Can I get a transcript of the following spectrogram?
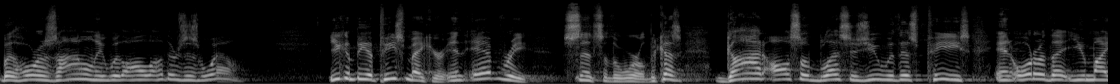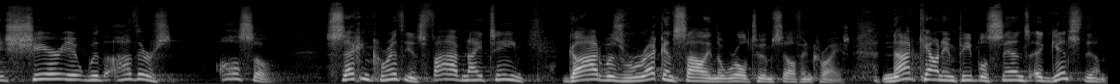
but horizontally with all others as well. You can be a peacemaker in every sense of the world because God also blesses you with this peace in order that you might share it with others also. 2 Corinthians 5:19 God was reconciling the world to himself in Christ, not counting people's sins against them.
